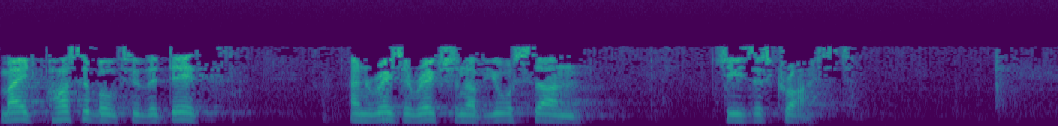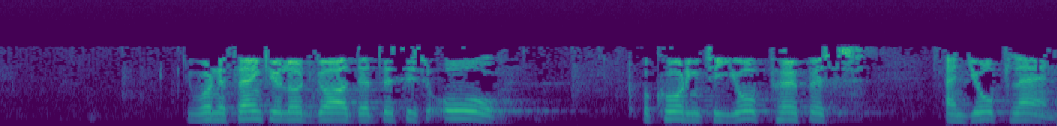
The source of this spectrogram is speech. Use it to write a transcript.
made possible through the death and resurrection of your Son, Jesus Christ. We want to thank you, Lord God, that this is all according to your purpose and your plan,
